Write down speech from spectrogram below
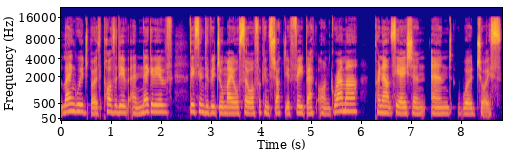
language, both positive and negative. This individual may also offer constructive feedback on grammar, pronunciation, and word choice.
